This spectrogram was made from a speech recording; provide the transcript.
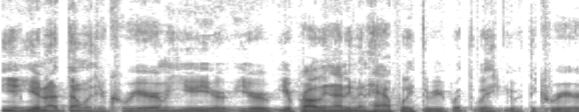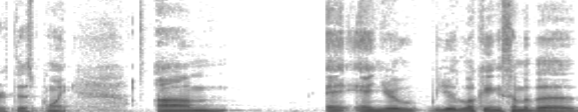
you know, you're not done with your career. I mean, you, you're you're you're probably not even halfway through with, with, with the career at this point. Um, and, and, you're you're looking at some of the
